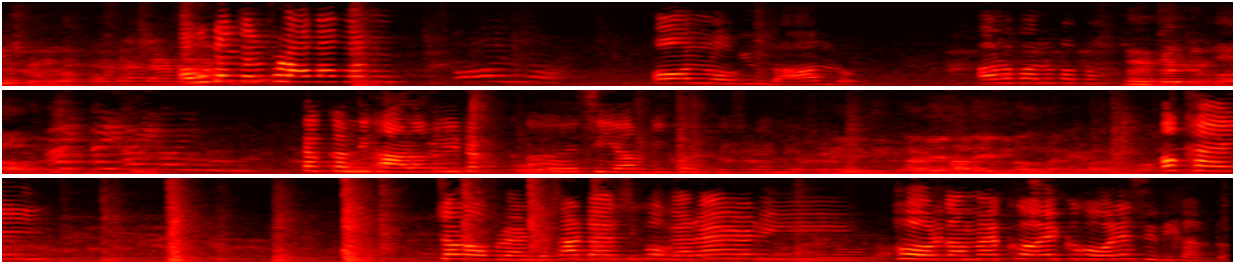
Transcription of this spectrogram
ਅਬੂ ਟੱਕਰ ਫੜਾ ਪਾਪਾ ਨੂੰ। ਆਲ ਲੋ ਗਿੰਦਾ ਆਲ ਲੋ ਆਲ ਲੋ ਆਲ ਲੋ ਪਾਪਾ। ਢੱਕਣ ਦਾ ਹਾਲ ਟੱਕਣ ਦੀ ਹਾਲਤ ਵੀ ਟੱਕ ਸੀ ਵਰਗੀ ਹੋਈ ਪਈ ਫਰੈਂਡ ਅਗਲੇ ਦੀ ਸਾਲ ਏਸੀ ਬਦਲ ਲਾਂਗੇ ਵਾਲਾ। ਓਕੇ ਚਲੋ ਫਰੈਂਡ ਸਾਡਾ ਏਸੀ ਹੋ ਗਿਆ ਰੈਡੀ ਹੋਰ ਕੰਮ ਇੱਕ ਇੱਕ ਹੋਰ ਏਸੀ ਦੀ ਕਰ ਦੋ।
